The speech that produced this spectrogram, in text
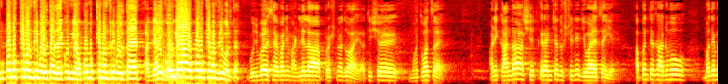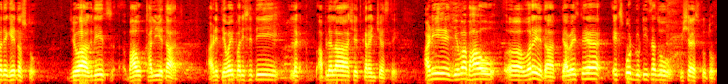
उपमुख्यमंत्री बोलतात ऐकून घ्या. उपमुख्यमंत्री बोलतायत अध्यक्ष ऐकून घ्या महोदय. उपमुख्यमंत्री बोलतात भुजबळ साहेबांनी मांडलेला प्रश्न जो आहे अतिशय महत्त्वाचा आहे. आणि कांदा शेतकऱ्यांच्या दृष्टीने जिव्हाळ्याचाही आहे. आपण त्याचा अनुभवमध्ये मध्ये घेत असतो. जेव्हा अगदीच भाव खाली येतात आणि तेव्हाही परिस्थिती ल- आपल्याला शेतकऱ्यांची असते. आणि जेव्हा भाव वर येतात त्यावेळेस ते एक्सपोर्ट ड्युटीचा जो विषय असतो तो.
